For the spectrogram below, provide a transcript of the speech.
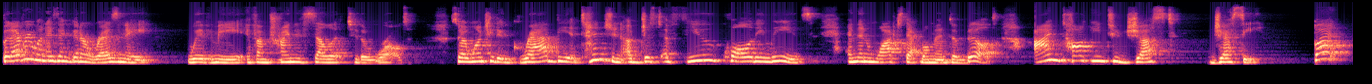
But everyone isn't going to resonate with me if I'm trying to sell it to the world. So I want you to grab the attention of just a few quality leads and then watch that momentum build. I'm talking to just Jessie, But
